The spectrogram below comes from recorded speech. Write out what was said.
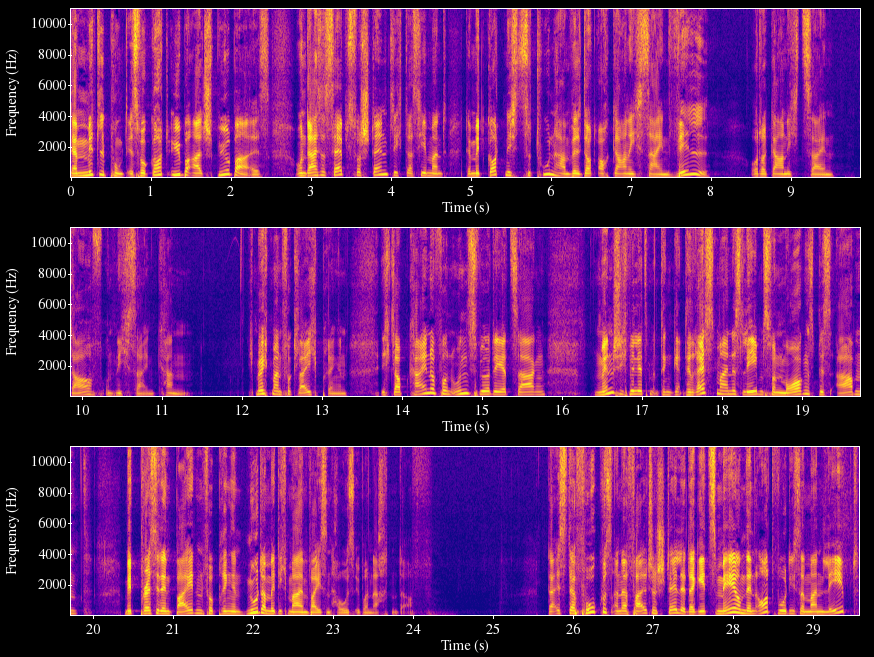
der Mittelpunkt ist, wo Gott überall spürbar ist. Und da ist es selbstverständlich, dass jemand, der mit Gott nichts zu tun haben will, dort auch gar nicht sein will oder gar nicht sein darf und nicht sein kann. Ich möchte mal einen Vergleich bringen. Ich glaube, keiner von uns würde jetzt sagen, Mensch, ich will jetzt den, Rest meines Lebens von morgens bis abend mit Präsident Biden verbringen, nur damit ich mal im Weißen Haus übernachten darf. Da ist der Fokus an der falschen Stelle. Da geht es mehr um den Ort, wo dieser Mann lebt,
